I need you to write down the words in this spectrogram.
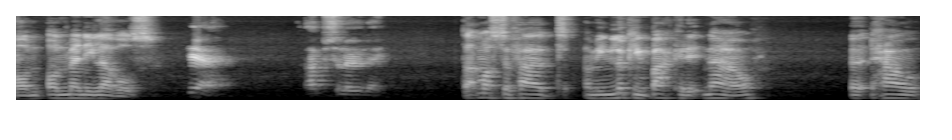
on, on many levels. Yeah, absolutely. That must have had, I mean, looking back at it now, at how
